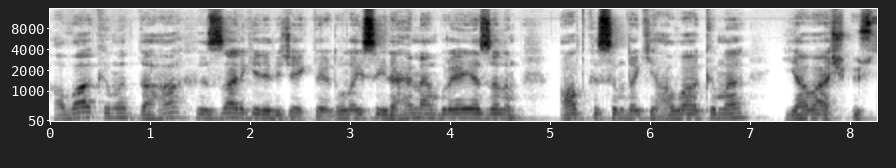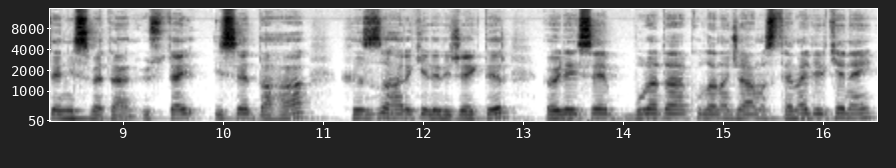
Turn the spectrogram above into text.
hava akımı daha hızlı hareket edecektir. Dolayısıyla hemen buraya yazalım. Alt kısımdaki hava akımı yavaş üste nispeten üstte ise daha hızlı hareket edecektir. Öyleyse burada kullanacağımız temel ilke ne?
